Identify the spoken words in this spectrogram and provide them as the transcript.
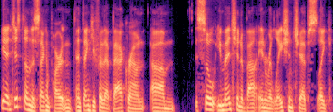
Yeah, just on the second part, and, and thank you for that background. Um, so you mentioned about in relationships, like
